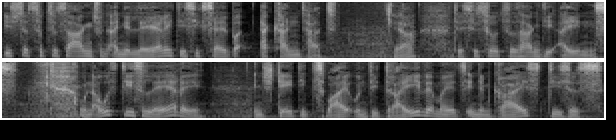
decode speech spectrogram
ist das sozusagen schon eine Lehre, die sich selber erkannt hat. Ja, das ist sozusagen die Eins. Und aus dieser Lehre entsteht die 2 und die 3. Wenn wir jetzt in dem Kreis dieses,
